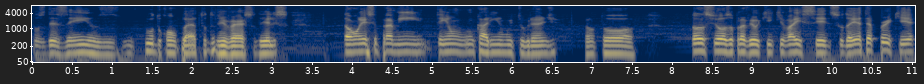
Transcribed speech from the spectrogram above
os desenhos, tudo completo do universo deles. Então esse para mim tem um, um, carinho muito grande. Então tô, tô ansioso para ver o que, que vai ser disso daí, até porque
